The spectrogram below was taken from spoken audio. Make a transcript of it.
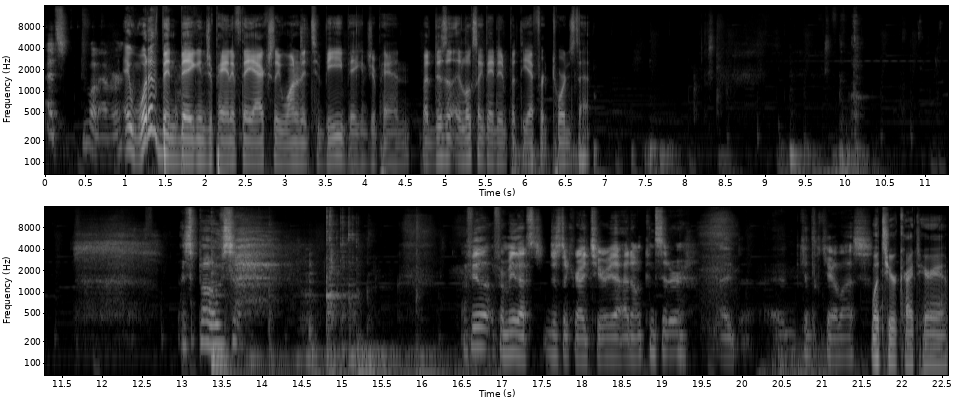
That's whatever. It would have been big in Japan if they actually wanted it to be big in Japan, but it doesn't. It looks like they didn't put the effort towards that. I suppose. I feel for me that's just a criteria I don't consider. I, I could care less. What's your criteria?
